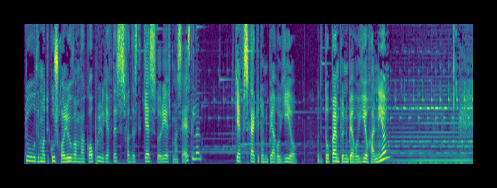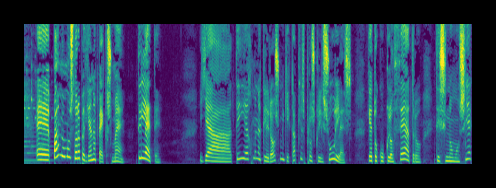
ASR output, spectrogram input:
του Δημοτικού Σχολείου Βαμβακόπουλου για αυτές τις φανταστικές ιστορίες που μας έστειλαν και φυσικά και τον υπηαγωγείο, το πέμπτο υπηαγωγείο Χανίων. Ε, πάμε όμως τώρα παιδιά να παίξουμε. Τι λέτε; Γιατί έχουμε να κληρώσουμε και κάποιες προσκλησούλες για το κουκλοθέατρο της συνωμοσία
